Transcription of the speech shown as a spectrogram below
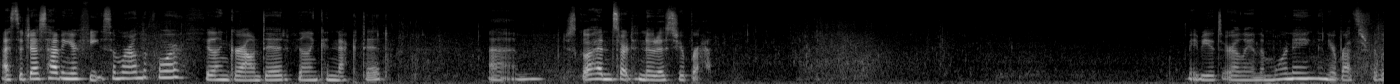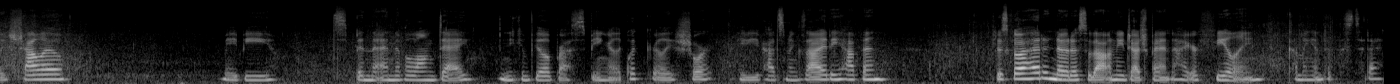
I suggest having your feet somewhere on the floor, feeling grounded, feeling connected. Um, just go ahead and start to notice your breath. Maybe it's early in the morning and your breath's really shallow. Maybe it's been the end of a long day and you can feel breaths being really quick, really short. Maybe you've had some anxiety happen. Just go ahead and notice without any judgment how you're feeling coming into this today.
